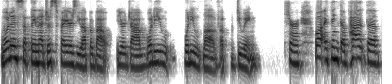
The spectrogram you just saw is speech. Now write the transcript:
What is something that just fires you up about your job? What do you what do you love doing? Sure. Well, I think the po- the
